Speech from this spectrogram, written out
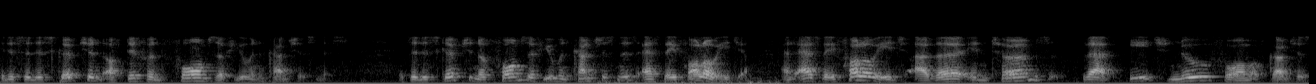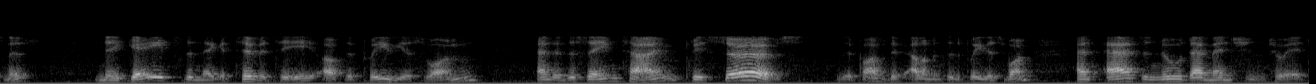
It is a description of different forms of human consciousness. It's a description of forms of human consciousness as they follow each other. And as they follow each other in terms that each new form of consciousness negates the negativity of the previous one and at the same time preserves the positive elements of the previous one and adds a new dimension to it,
